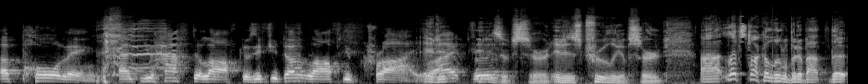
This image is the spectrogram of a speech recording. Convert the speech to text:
appalling. And you have to laugh because if you don't laugh, you cry, It, right? it is absurd. It is truly absurd. Uh, let's talk a little bit about the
